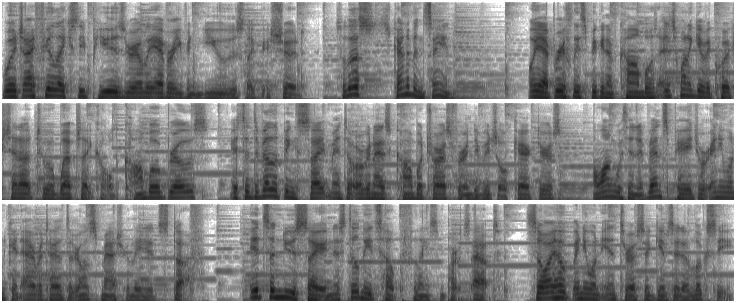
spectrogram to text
which I feel like CPUs rarely ever even use like they should. So that's kind of insane. Oh yeah, briefly speaking of combos, I just want to give a quick shout out to a website called Combo Bros. It's a developing site meant to organize combo charts for individual characters, along with an events page where anyone can advertise their own Smash related stuff. It's a new site and it still needs help filling some parts out, so I hope anyone interested gives it a look-see.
